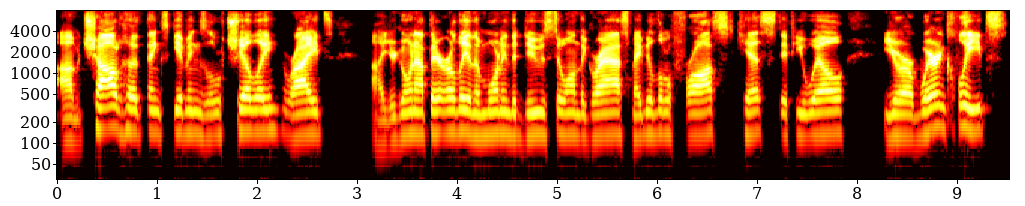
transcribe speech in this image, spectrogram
um, childhood Thanksgiving's a little chilly, right? Uh, you're going out there early in the morning, the dew's still on the grass, maybe a little frost kissed, if you will you're wearing cleats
